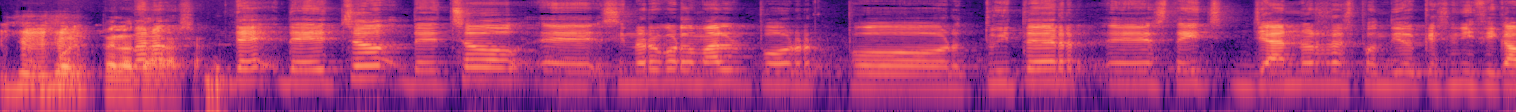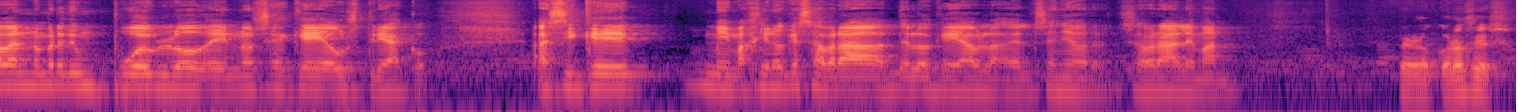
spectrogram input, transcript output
pol- pelota Bueno, rasa. de, de hecho, de hecho eh, si no recuerdo mal, por, por Twitter eh, Stage ya nos respondió qué significaba el nombre de un pueblo de no sé qué austriaco. Así que me imagino que sabrá de lo que habla el señor, sabrá alemán. ¿Pero lo conoces?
